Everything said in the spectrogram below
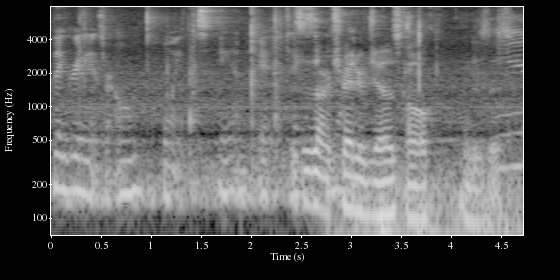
The ingredients are on point, and it. This is our yummy. Trader Joe's haul. What is this? Ew.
